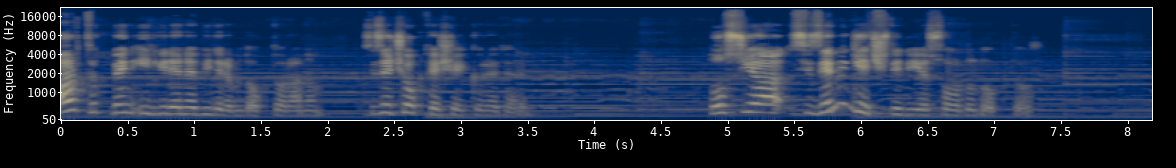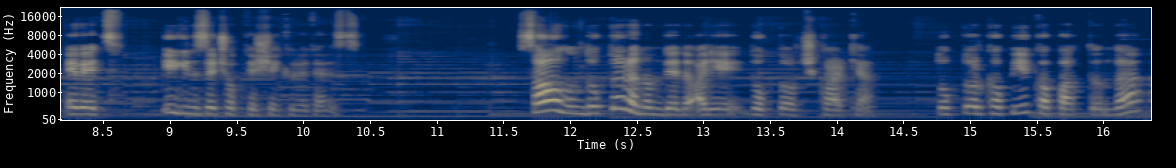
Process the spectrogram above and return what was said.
Artık ben ilgilenebilirim doktor hanım. Size çok teşekkür ederim. Dosya size mi geçti diye sordu doktor. Evet, ilginize çok teşekkür ederiz. Sağ olun doktor hanım dedi Ali doktor çıkarken. Doktor kapıyı kapattığında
